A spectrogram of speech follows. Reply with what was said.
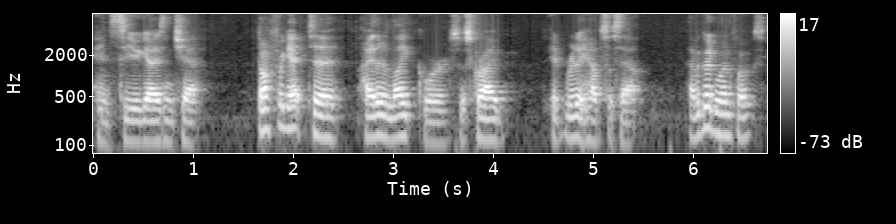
and see you guys in chat. Don't forget to either like or subscribe. It really helps us out. Have a good one, folks.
